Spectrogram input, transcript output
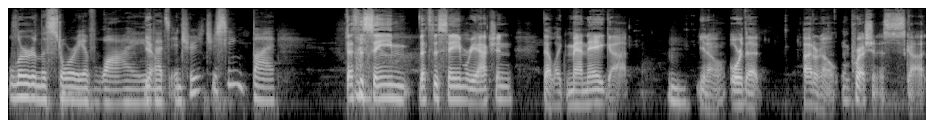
learn the story of why Yeah. that's inter- interesting, but that's the same. That's the same reaction that like Manet got, Mm. you know, or that I don't know, Impressionists Scott.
